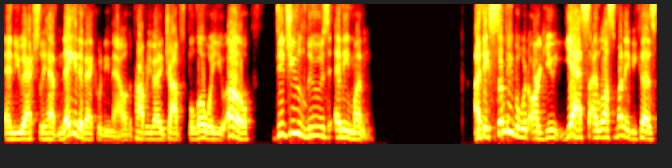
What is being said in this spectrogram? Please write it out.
and you actually have negative equity now, the property value drops below what you owe, did you lose any money? I think some people would argue, yes, I lost money because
